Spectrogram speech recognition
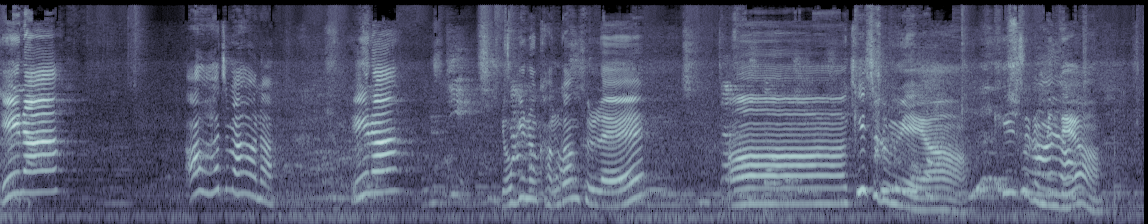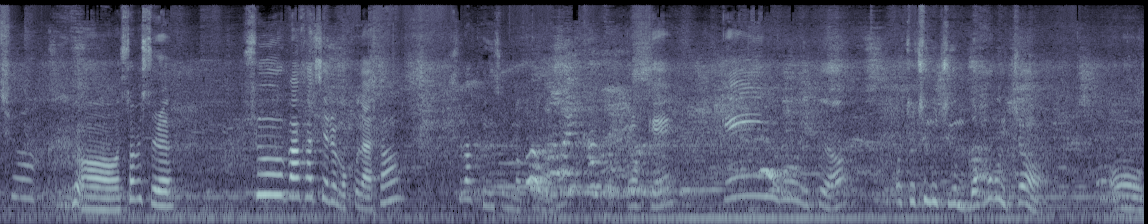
예인아 아 하지마 하나 예인아 여기는 관광술래 어 키즈룸이에요 키즈룸인데요. 어 서비스를 수박 하체를 먹고 나서 수박 빙수를 먹고 나서 이렇게 게임도 있고요 어 저 친구 지금 뭐 하고 있죠? 어,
